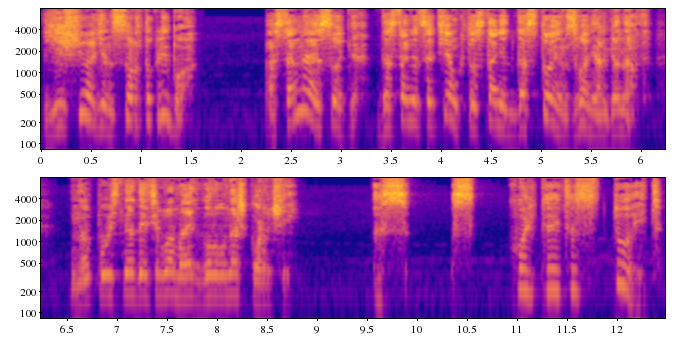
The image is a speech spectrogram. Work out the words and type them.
Еще один сорту Клибо. Остальная сотня достанется тем, кто станет достоин звания аргонавт. Но пусть над этим ломает голову наш кормчий. С «Сколько это стоит?»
